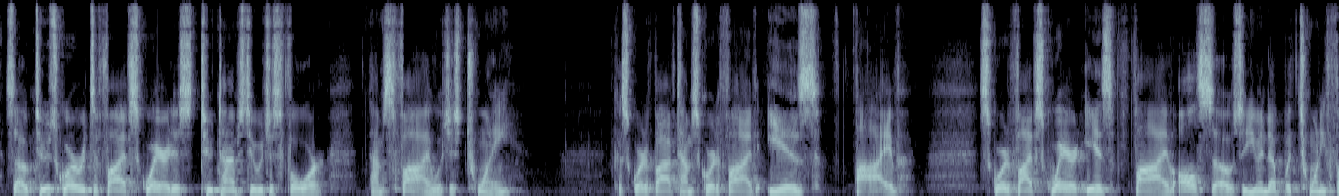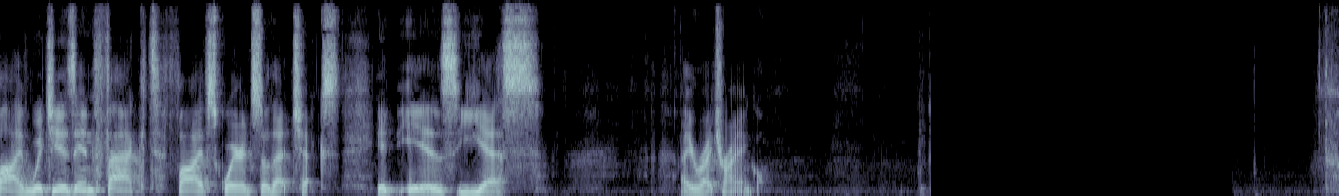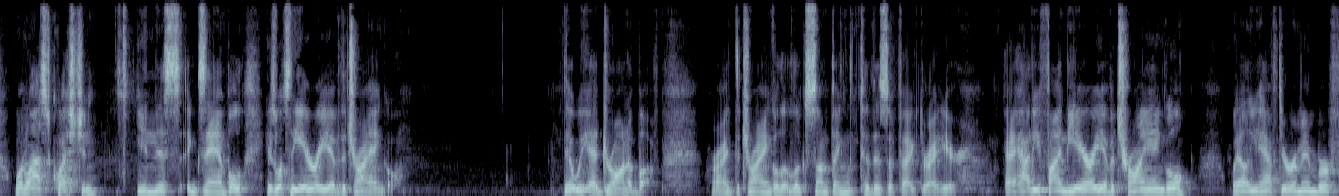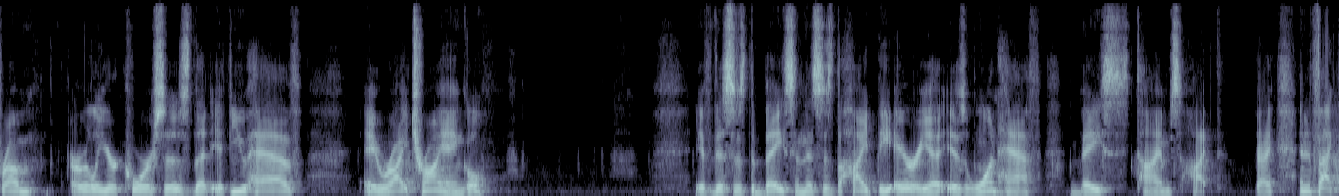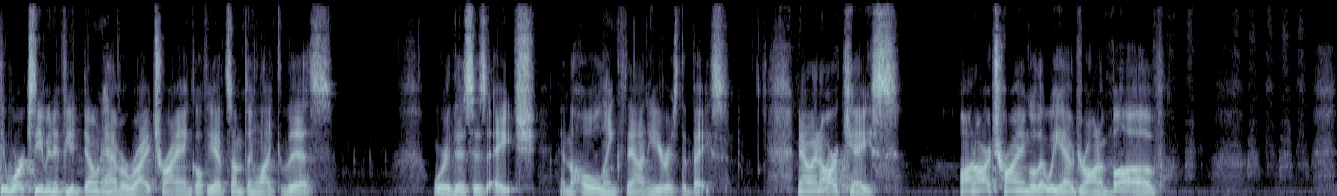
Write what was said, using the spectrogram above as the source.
So 2 square roots of 5 squared is 2 times 2, which is 4, times 5, which is 20. Because square root of 5 times square root of 5 is 5. Square root of 5 squared is 5 also, so you end up with 25, which is in fact 5 squared, so that checks. It is, yes, a right triangle. One last question in this example is what's the area of the triangle that we had drawn above? Right, the triangle that looks something to this effect right here. Okay, how do you find the area of a triangle? Well, you have to remember from earlier courses that if you have a right triangle, if this is the base and this is the height, the area is one half base times height. Okay? And in fact, it works even if you don't have a right triangle. If you have something like this, where this is h and the whole length down here is the base. Now, in our case, on our triangle that we have drawn above,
